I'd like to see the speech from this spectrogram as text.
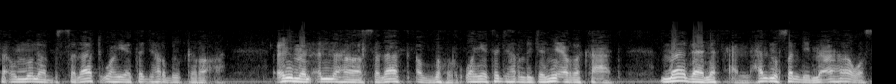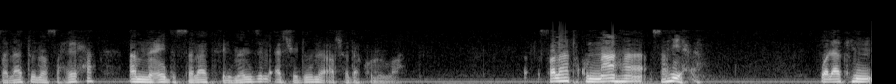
تأمنا بالصلاة وهي تجهر بالقراءة. علما أنها صلاة الظهر وهي تجهر لجميع الركعات. ماذا نفعل؟ هل نصلي معها وصلاتنا صحيحة أم نعيد الصلاة في المنزل؟ أرشدونا أرشدكم الله. صلاتكم معها صحيحة ولكن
